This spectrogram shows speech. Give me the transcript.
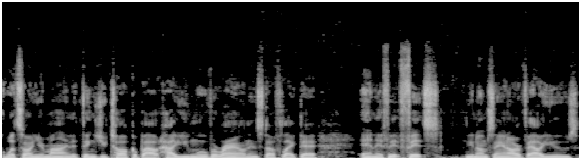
what's on your mind, the things you talk about, how you move around and stuff like that. And if it fits, you know what I'm saying, our values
